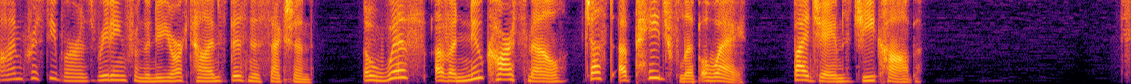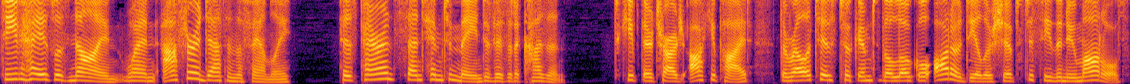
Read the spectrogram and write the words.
I'm Kristi Burns reading from the New York Times business section. A whiff of a new car smell, just a page flip away. By James G. Cobb. Steve Hayes was nine when, after a death in the family, his parents sent him to Maine to visit a cousin. To keep their charge occupied, the relatives took him to the local auto dealerships to see the new models.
